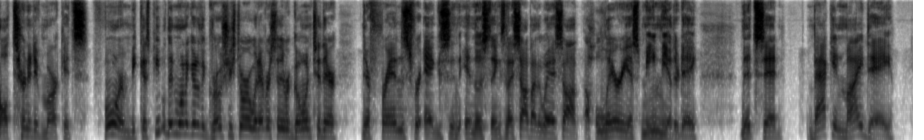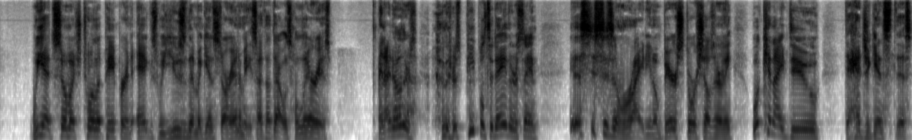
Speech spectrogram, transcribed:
alternative markets form because people didn't want to go to the grocery store or whatever, so they were going to their their friends for eggs and, and those things. And I saw, by the way, I saw a hilarious meme the other day that said, back in my day, we had so much toilet paper and eggs, we used them against our enemies. I thought that was hilarious. And I know there's there's people today that are saying, this just isn't right. You know, bare store shelves and everything. What can I do to hedge against this?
